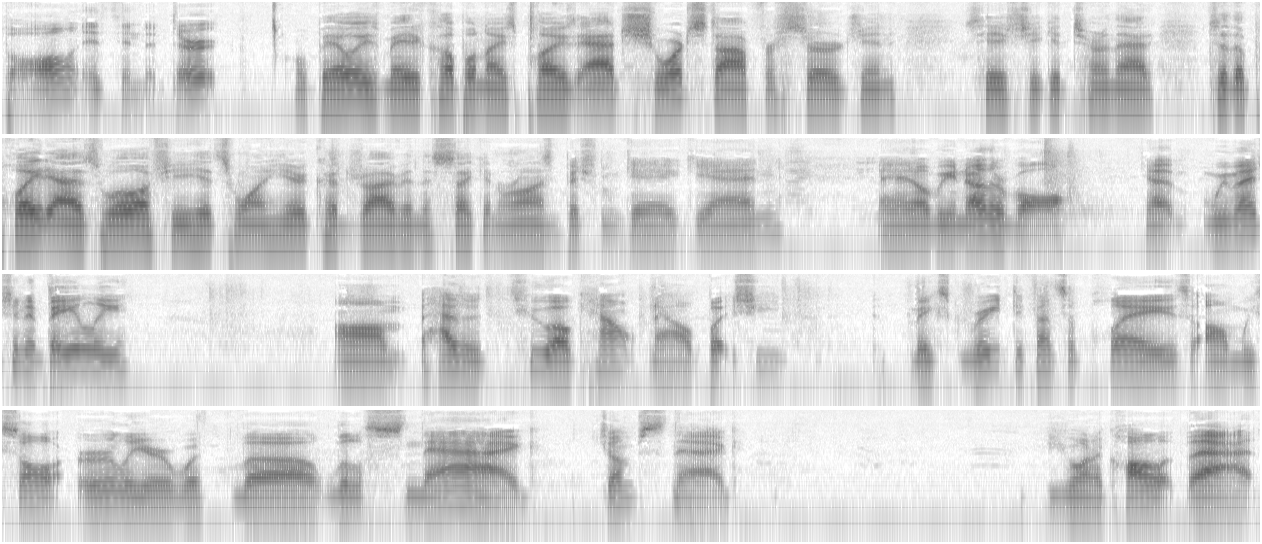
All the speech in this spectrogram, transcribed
ball. It's in the dirt. Well, Bailey's made a couple nice plays at shortstop for Sturgeon. See if she could turn that to the plate as well. If she hits one here, could drive in the second run. Pitch from Gay again, and it'll be another ball. Yeah, we mentioned it. Bailey um, has a 2-0 count now, but she makes great defensive plays. Um, we saw earlier with the little snag, jump snag, if you want to call it that.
